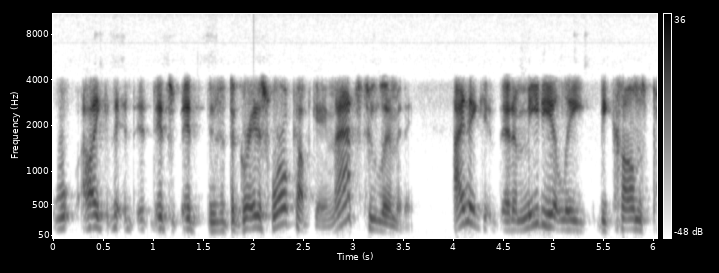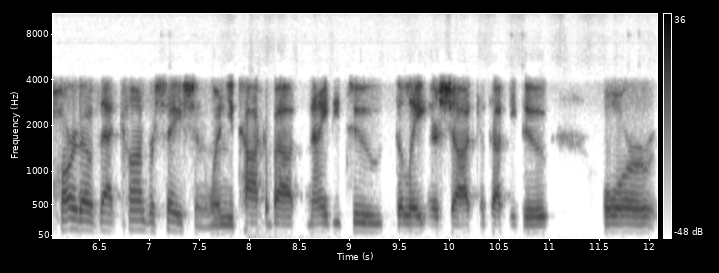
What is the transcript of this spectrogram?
Like, it, it, it's it, is it the greatest World Cup game? That's too limiting. I think it, it immediately becomes part of that conversation when you talk about 92, the Laettner shot, Kentucky Duke, or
